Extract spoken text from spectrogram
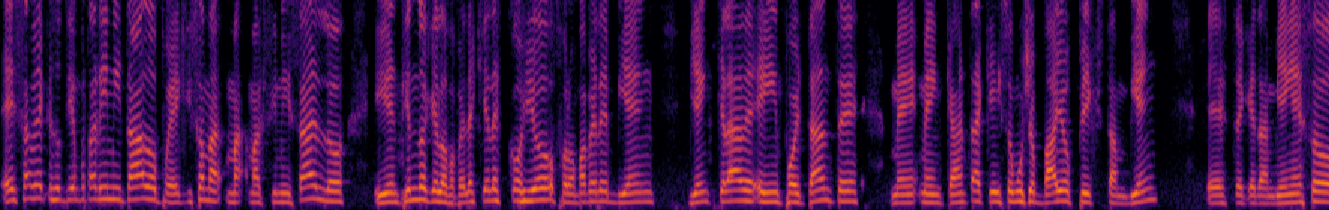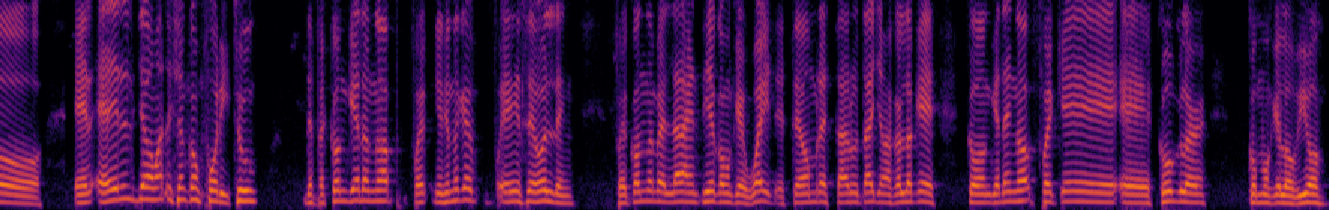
él sabe que su tiempo está limitado, pues quiso maximizarlo y entiendo que los papeles que él escogió fueron papeles bien, bien clave e importantes. Me, me encanta que hizo muchos biopics también, este, que también eso, él, él llamó más atención con 42, después con Get On Up, fue, yo entiendo que fue en ese orden fue cuando en verdad la gente dijo como que, wait, este hombre está brutal. Yo me acuerdo que con Getting Up fue que eh, Kugler como que lo vio,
